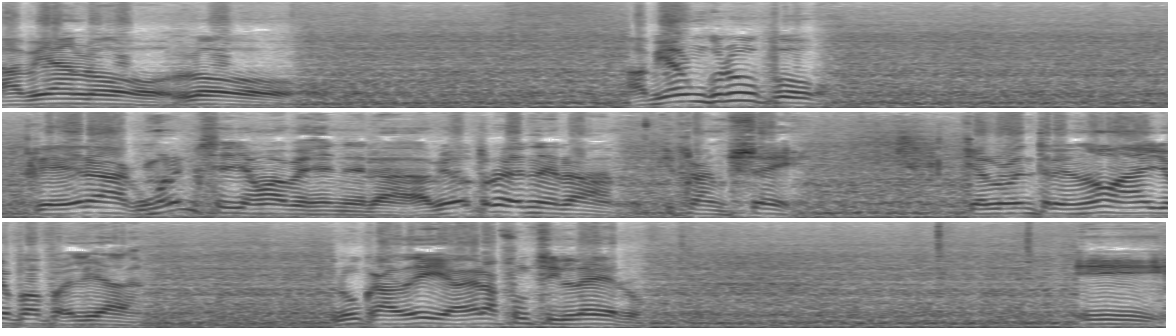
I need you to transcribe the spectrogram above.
Habían los... había un grupo que era, ¿cómo era que se llamaba el general? Había otro general francés que lo entrenó a ellos para pelear. Luca Díaz era fusilero. Y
